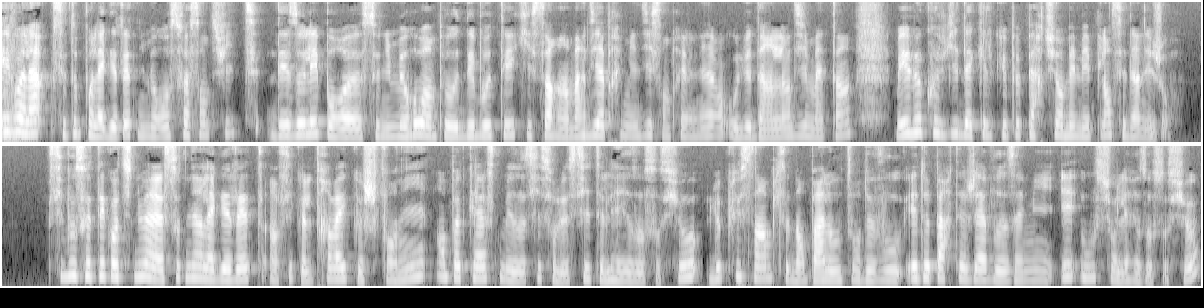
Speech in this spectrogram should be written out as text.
Et voilà, c'est tout pour la gazette numéro 68. Désolé pour euh, ce numéro un peu au débeauté qui sort un mardi après-midi sans prévenir au lieu d'un lundi matin, mais le Covid a quelque peu perturbé mes plans ces derniers jours. Si vous souhaitez continuer à soutenir la Gazette ainsi que le travail que je fournis, en podcast mais aussi sur le site les réseaux sociaux, le plus simple c'est d'en parler autour de vous et de partager à vos amis et ou sur les réseaux sociaux.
